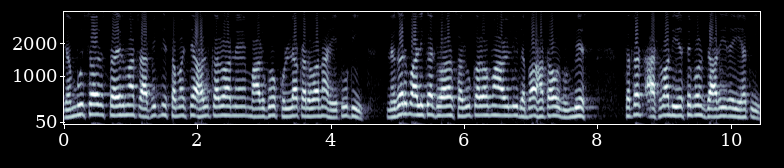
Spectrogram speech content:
જંબુસર શહેરમાં ટ્રાફિકની સમસ્યા હલ કરવા અને માર્ગો ખુલ્લા કરવાના હેતુથી નગરપાલિકા દ્વારા શરૂ કરવામાં આવેલી દબાણ હટાવો ઝુંબેશ સતત આઠમા દિવસે પણ જારી રહી હતી.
